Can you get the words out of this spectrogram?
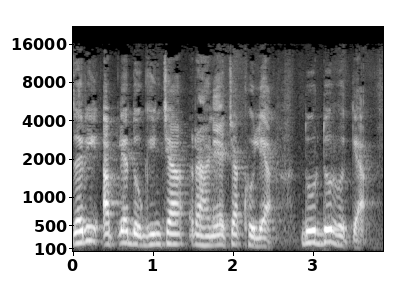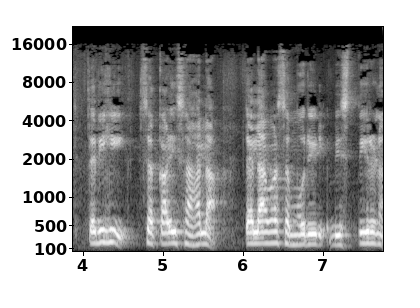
जरी आपल्या दोघींच्या राहण्याच्या खोल्या दूर दूर होत्या तरीही सकाळी सहाला तलावासमोरील विस्तीर्ण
